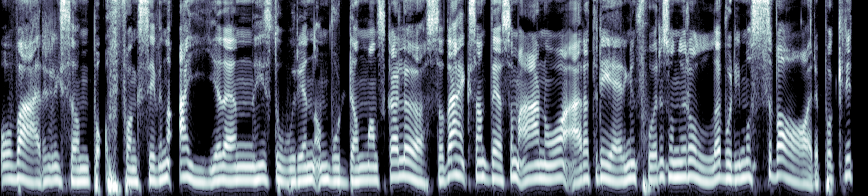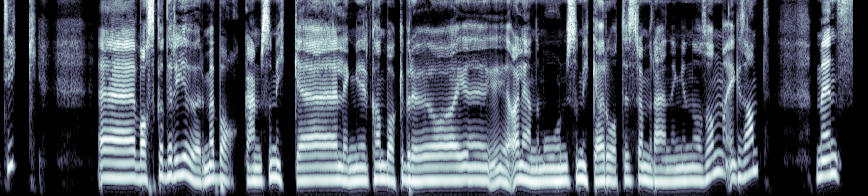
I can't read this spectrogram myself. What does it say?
å være liksom på offensiven og eie den historien om hvordan man skal løse det. Ikke sant? Det som er nå, er at regjeringen får en sånn rolle hvor de må svare på kritikk. Eh, hva skal dere gjøre med bakeren som ikke lenger kan bake brød, og eh, alenemoren som ikke har råd til strømregningen og sånn, ikke sant? Mens,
